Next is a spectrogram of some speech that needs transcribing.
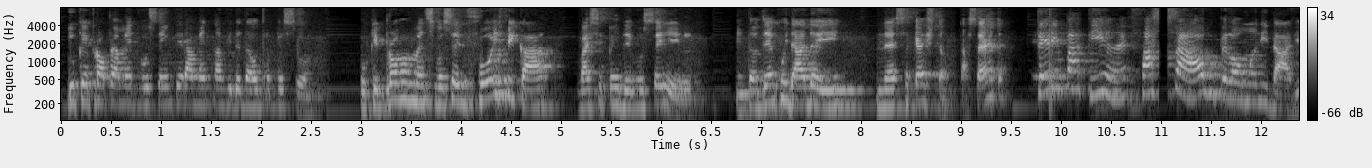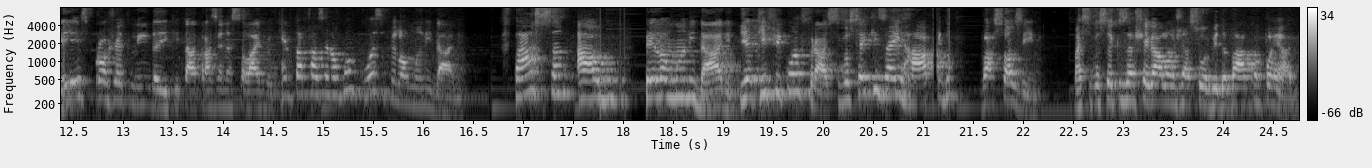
do que propriamente você inteiramente na vida da outra pessoa. Porque provavelmente se você for e ficar, vai se perder você e ele. Então tenha cuidado aí nessa questão, tá certo? Ter empatia, né? Faça algo pela humanidade. E esse projeto lindo aí que está trazendo essa live aqui, ele está fazendo alguma coisa pela humanidade. Faça algo pela humanidade. E aqui fica uma frase: se você quiser ir rápido, vá sozinho. Mas se você quiser chegar longe na sua vida, vá acompanhado.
